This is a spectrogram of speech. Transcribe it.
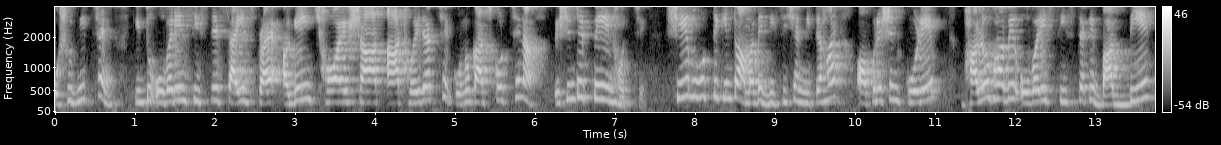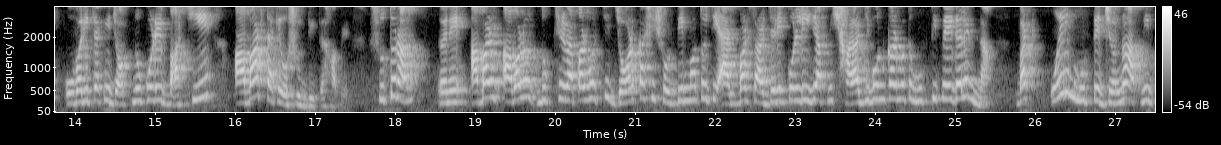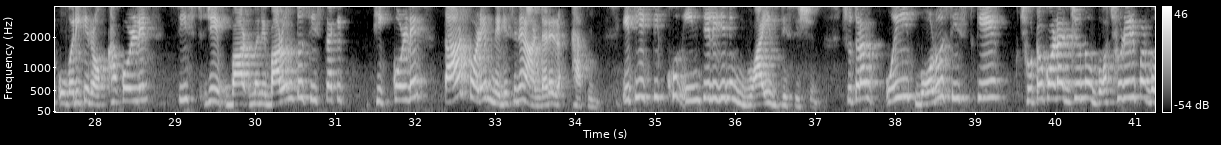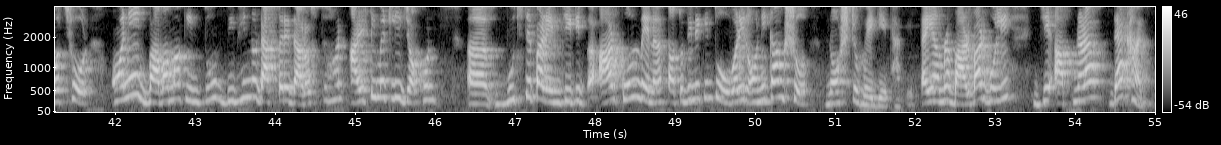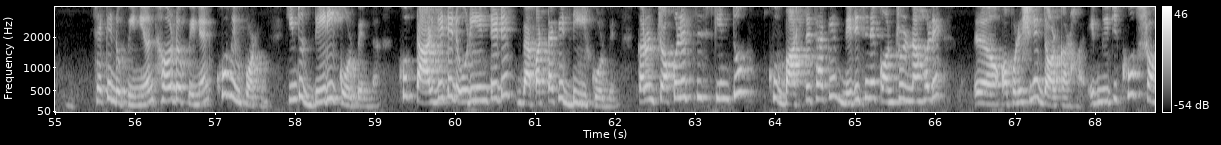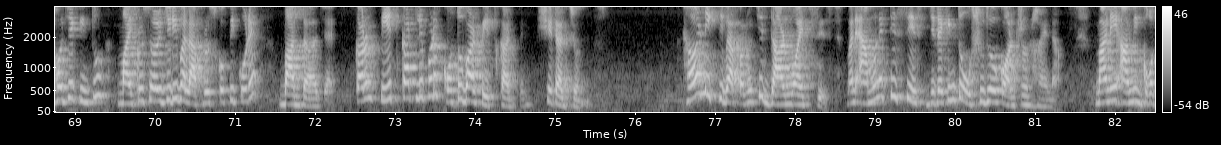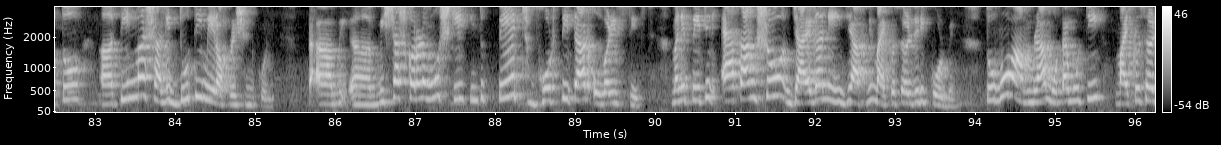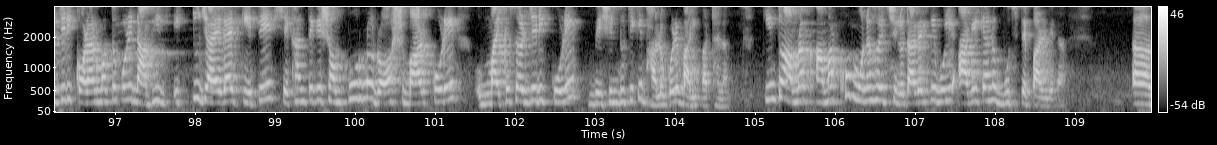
ওষুধ নিচ্ছেন, কিন্তু ওভারিন সিস্টের সাইজ প্রায় আগেই ছয়, সাত, আট হয়ে যাচ্ছে, কোনো কাজ করছে না পেশেন্টের পেন হচ্ছে। সে মুহূর্তে কিন্তু আমাদের ডিসিশন নিতে হয় অপারেশন করে, ভালোভাবে ওভারি সিস্টটাকে বাদ দিয়ে ওভারিটাকে যত্ন করে বাঁচিয়ে আবার তাকে ওষুধ দিতে হবে। সুতরাং মানে আবার, আবারও দুঃখের ব্যাপার হচ্ছে, জ্বর, কাশি, সর্দির মতো যে একবার সার্জারি করলেই যে আপনি সারা জীবনকার মতো মুক্তি পেয়ে গেলেন না। বাট ওই মুহূর্তের জন্য আপনি ওভারিকে রক্ষা করলেন সিস্ট যে মানে বাড়ন্ত সিস্টটাকে ঠিক করলেন, তারপরে মেডিসিনের আন্ডারে থাকলেন এটি একটি খুব ইন্টেলিজেন্ট ওয়াইজ ডিসিশন সুতরাং ওই বড় সিস্টকে ছোট করার জন্য বছরের পর বছর অনেক বাবা মা কিন্তু বিভিন্ন ডাক্তারের দ্বারস্থ হন। আলটিমেটলি যখন বুঝতে পারেন যে এটি আর কমবে না, ততদিনে কিন্তু ওভারির অনেকাংশ নষ্ট হয়ে গিয়ে থাকে। তাই আমরা বারবার বলি যে আপনারা দেখান। সেকেন্ড ওপিনিয়ন থার্ড ওপিনিয়ন খুব ইম্পর্টেন্ট কিন্তু দেরি করবেন না। খুব টার্গেটেড ওরিয়েন্টেডে ব্যাপারটাকে ডিল করবেন। কারণ চকোলেট সিস্ট কিন্তু খুব বাড়তে থাকে মেডিসিনে কন্ট্রোল না হলে অপারেশনের দরকার হয়। এবং এটি খুব সহজে কিন্তু মাইক্রোসার্জারি বা ল্যাপ্রোস্কোপি করে বাদ দেওয়া যায়। কারণ পেট কাটলে পরে কতবার পেট কাটবেন সেটার জন্য। থার্ড একটি ব্যাপার হচ্ছে ডার্ময়েড সিস্ট মানে এমন একটি সিস্ট যেটা কিন্তু ওষুধেও কন্ট্রোল হয় না। মানে আমি গত তিন মাস আগে দুটি মেয়ের অপারেশন করি। বিশ্বাস করানো মুশকিল, কিন্তু পেট ভর্তি তার ওভারির সিস্ট মানে পেটের একাংশ জায়গা নেই যে আপনি মাইক্রোসার্জারি করবেন। তবুও আমরা মোটামুটি মাইক্রোসার্জারি করার মতো করে নাভির একটু জায়গায় কেটে সেখান থেকে সম্পূর্ণ রস বার করে মাইক্রোসার্জারি করে পেশেন্ট দুটিকে ভালো করে বাড়ি পাঠালাম। কিন্তু আমরা, আমার খুব মনে হয়েছিল, তাদেরকে বলি, আগে কেন বুঝতে পারলে না?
